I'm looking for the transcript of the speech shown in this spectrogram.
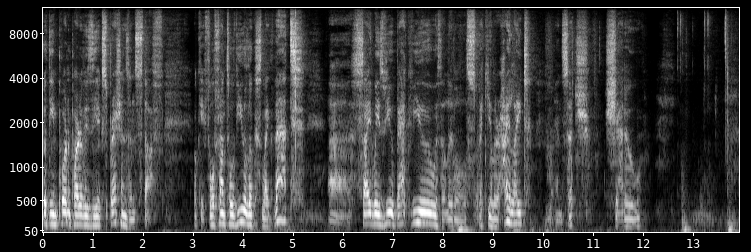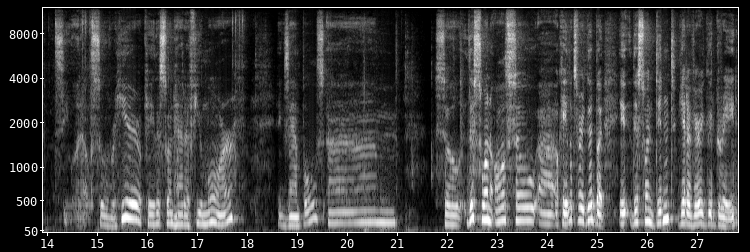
But the important part of it is the expressions and stuff. Okay, full frontal view looks like that. Uh, sideways view, back view with a little specular highlight and such. Shadow. Let's see what else over here. Okay, this one had a few more examples. Um, so this one also, uh, okay, it looks very good, but it, this one didn't get a very good grade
